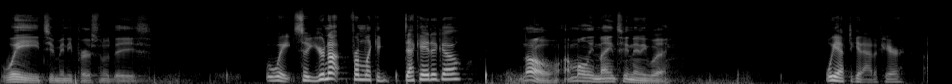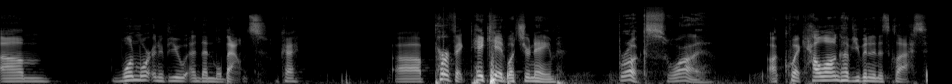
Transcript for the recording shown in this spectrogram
Way too many personal days. Wait, so you're not from like a decade ago? No, I'm only 19 anyway. We have to get out of here. Um, one more interview and then we'll bounce, okay? Uh, perfect. Hey, kid, what's your name? Brooks, why? Uh, quick, how long have you been in this class?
